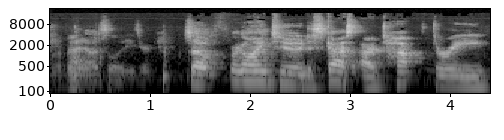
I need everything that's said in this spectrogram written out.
I know it's a little easier. So we're going to discuss our top three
